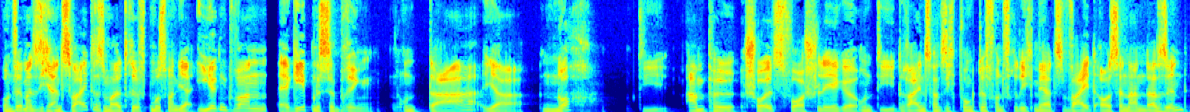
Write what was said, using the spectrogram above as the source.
Und wenn man sich ein zweites Mal trifft, muss man ja irgendwann Ergebnisse bringen. Und da ja noch die Ampel-Scholz-Vorschläge und die 23 Punkte von Friedrich Merz weit auseinander sind,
